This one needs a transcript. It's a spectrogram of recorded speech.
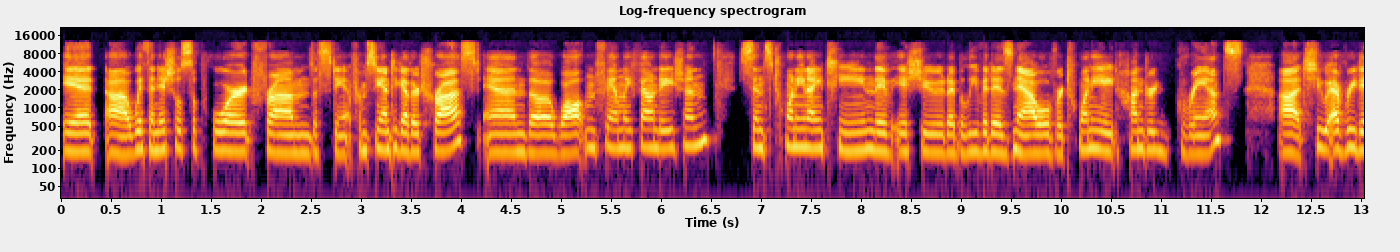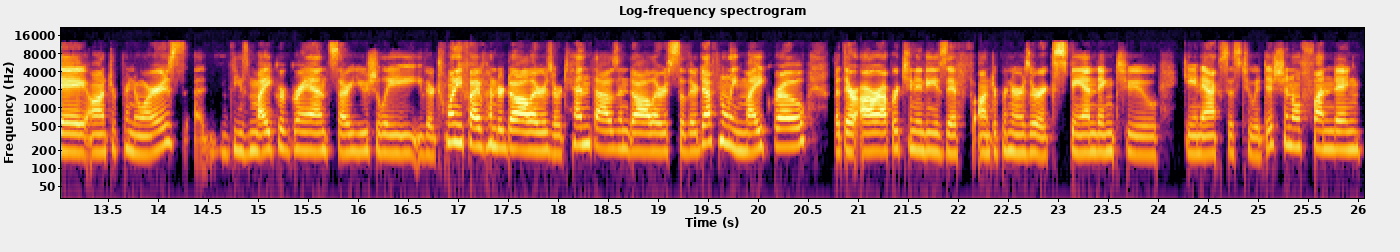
It uh, with initial support from the stand from Stand Together Trust and the Walton Family Foundation. Since 2019, they've issued, I believe it is now over 2,800 grants uh, to everyday entrepreneurs. Uh, these micro grants are usually either $2,500 or $10,000, so they're definitely micro, but there are opportunities if entrepreneurs are expanding to gain access to additional funding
